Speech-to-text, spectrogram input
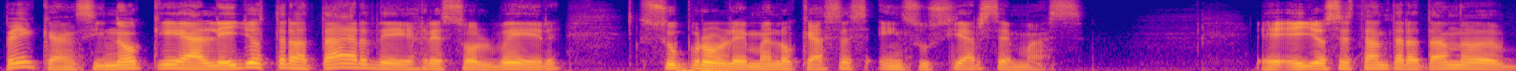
pecan, sino que al ellos tratar de resolver su problema, lo que hace es ensuciarse más. ellos están tratando,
